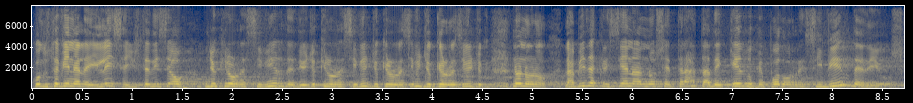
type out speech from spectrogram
Cuando usted viene a la iglesia y usted dice, oh, yo quiero recibir de Dios, yo quiero recibir, yo quiero recibir, yo quiero recibir. No, no, no. La vida cristiana no se trata de qué es lo que puedo recibir de Dios.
